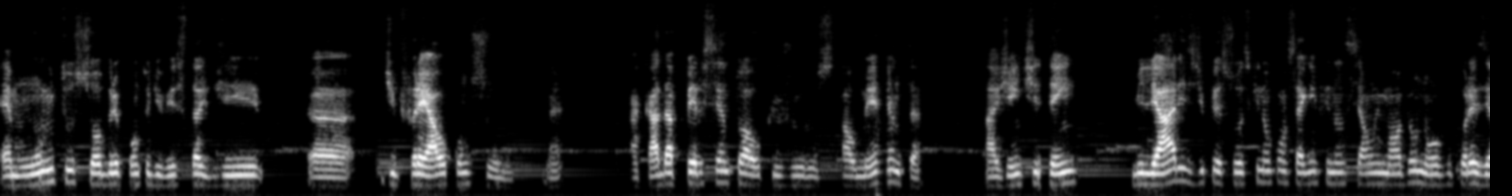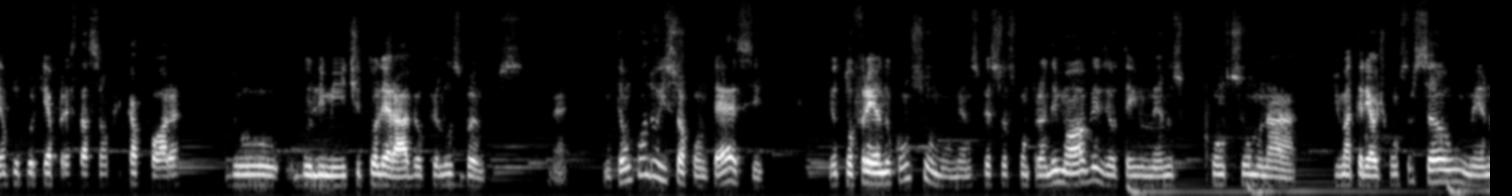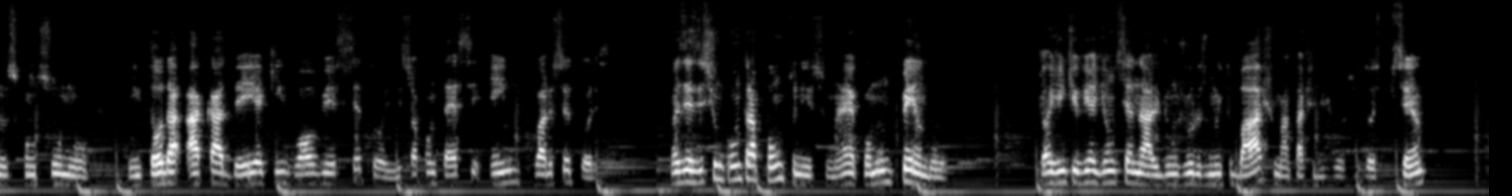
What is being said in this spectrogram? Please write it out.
é muito sobre o ponto de vista de, uh, de frear o consumo. Né? A cada percentual que os juros aumenta, a gente tem milhares de pessoas que não conseguem financiar um imóvel novo, por exemplo, porque a prestação fica fora do, do limite tolerável pelos bancos. Né? Então, quando isso acontece, eu estou freando o consumo, menos pessoas comprando imóveis, eu tenho menos consumo na, de material de construção, menos consumo em toda a cadeia que envolve esse setor. Isso acontece em vários setores. Mas existe um contraponto nisso, né? Como um pêndulo. Então a gente vinha de um cenário de um juros muito baixo, uma taxa de juros de 2%,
